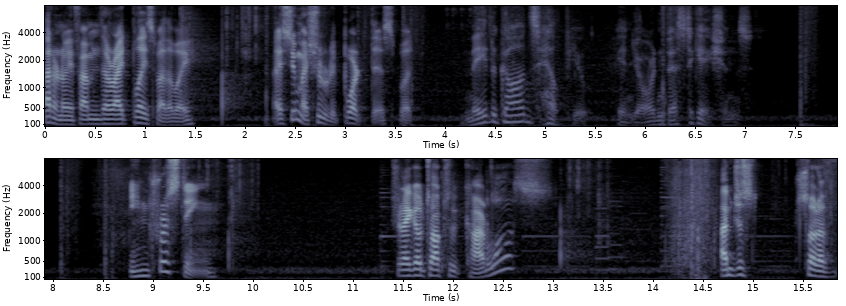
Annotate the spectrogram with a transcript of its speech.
I don't know if I'm in the right place, by the way. I assume I should report this, but... May the gods help you in your investigations. Interesting. Should I go talk to Carlos? I'm just sort of...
